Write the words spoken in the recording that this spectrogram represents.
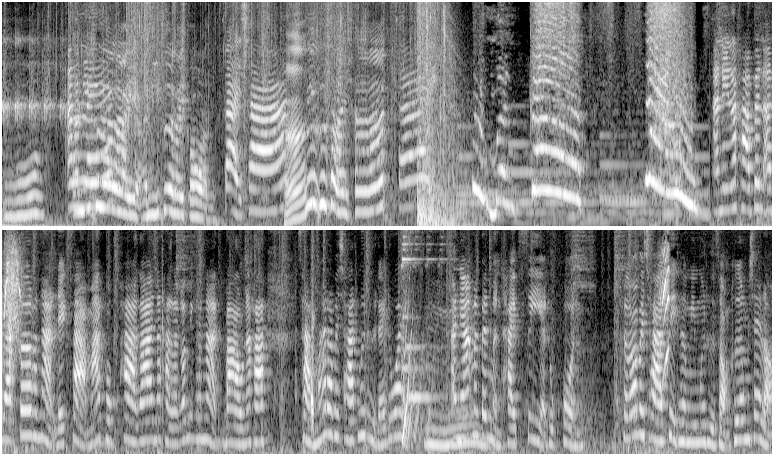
โอ้อันอันนี้เล็กคืออะไรอะ อันนี้คืออะไรก่อน สายชาร์จ นี่คือสายชาร์จ ใช่ Oh my god อันนี้นะคะเป็นอะแดปเตอร์ขนาดเล็กสามารถพกพาได้นะคะ แล้วก็มีขนาดเบานะคะ สามารถเอาไปชาร์จมือถือได้ด้วย อันเนี้ยมันเป็นเหมือน Type C อะทุกคน เธอก็เอาไปชาร์จสิ เธอมีมือถือ 2 เครื่องไม่ใช่เหรอ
